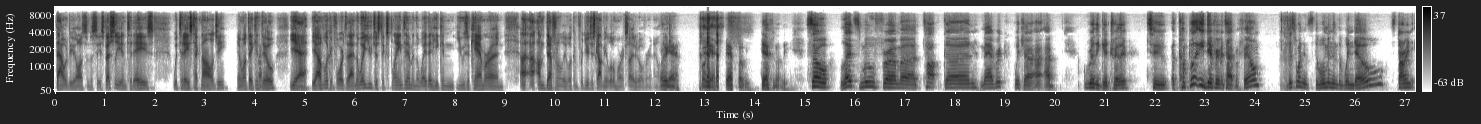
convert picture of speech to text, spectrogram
That would be awesome to see, especially in today's with today's technology and what they can do. Yeah, yeah, I'm looking forward to that. And the way you just explained him and the way that he can use a camera, and I, am definitely looking for. You just got me a little more excited over it now. Oh yeah, oh yeah, definitely, definitely. So let's move from uh, Top Gun Maverick, which are a really good trailer, to a completely different type of film. Mm-hmm. This one is The Woman in the Window, starring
